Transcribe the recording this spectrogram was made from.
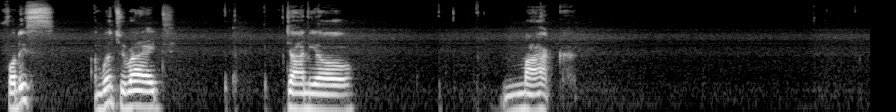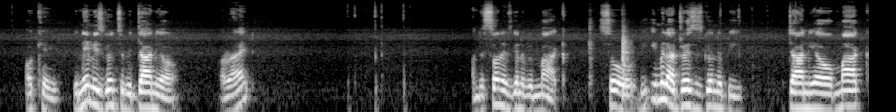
for this, I'm going to write Daniel Mark. Okay, the name is going to be Daniel, all right? And the son is going to be Mark. So the email address is going to be Daniel Mark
